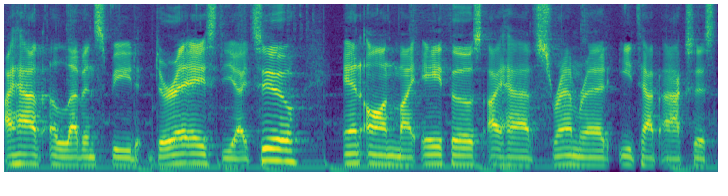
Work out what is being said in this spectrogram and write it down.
I have 11 speed Dura-Ace Di2, and on my Aethos, I have SRAM Red E-TAP AXS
